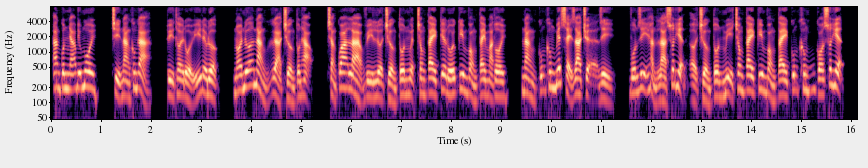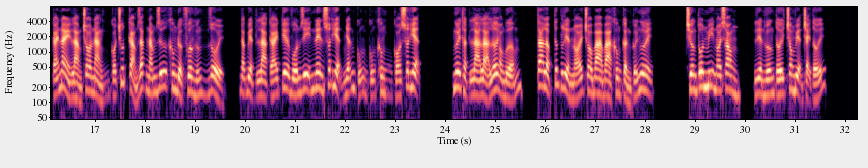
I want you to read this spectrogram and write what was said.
An quân nhã bĩu môi, chỉ nàng không gả, tùy thời đổi ý đều được, nói nữa nàng gả trường tôn hạo, chẳng qua là vì lừa trường tôn nguyệt trong tay kia đối kim vòng tay mà thôi, nàng cũng không biết xảy ra chuyện gì, vốn dĩ hẳn là xuất hiện ở trường tôn mỹ trong tay kim vòng tay cũng không có xuất hiện, cái này làm cho nàng có chút cảm giác nắm giữ không được phương hướng rồi, đặc biệt là cái kia vốn dĩ nên xuất hiện nhẫn cũng cũng không có xuất hiện. Ngươi thật là lả lơi hòng bướm, ta lập tức liền nói cho ba bà không cần cưới ngươi. Trường tôn Mỹ nói xong, liền hướng tới trong viện chạy tới.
